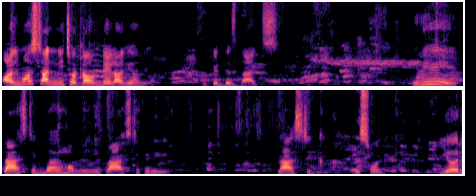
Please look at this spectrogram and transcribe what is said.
ఆల్మోస్ట్ అన్ని చోట్ల ఉండేలాగే ఉంది. లుక్ ఎట్ దిస్ బ్యాగ్స్ ఇది ప్లాస్టిక్ బ్యాగ్ మమ్మీ. ప్లాస్టిక్ ఇది. ప్లాస్టిక్. దిస్ వన్ ఇయర్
